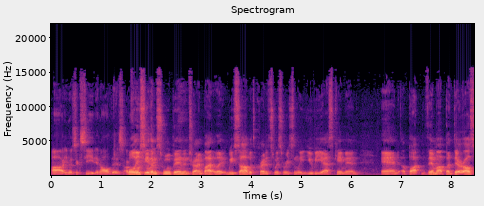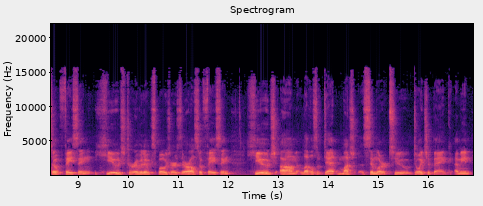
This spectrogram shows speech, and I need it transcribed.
uh, you know succeed in all this. Well, you see them swoop in and try and buy. Like we saw with Credit Suisse recently, UBS came in and uh, bought them up, but they're also facing huge derivative exposures. They're also facing huge um, levels of debt, much similar to Deutsche Bank. I mean,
